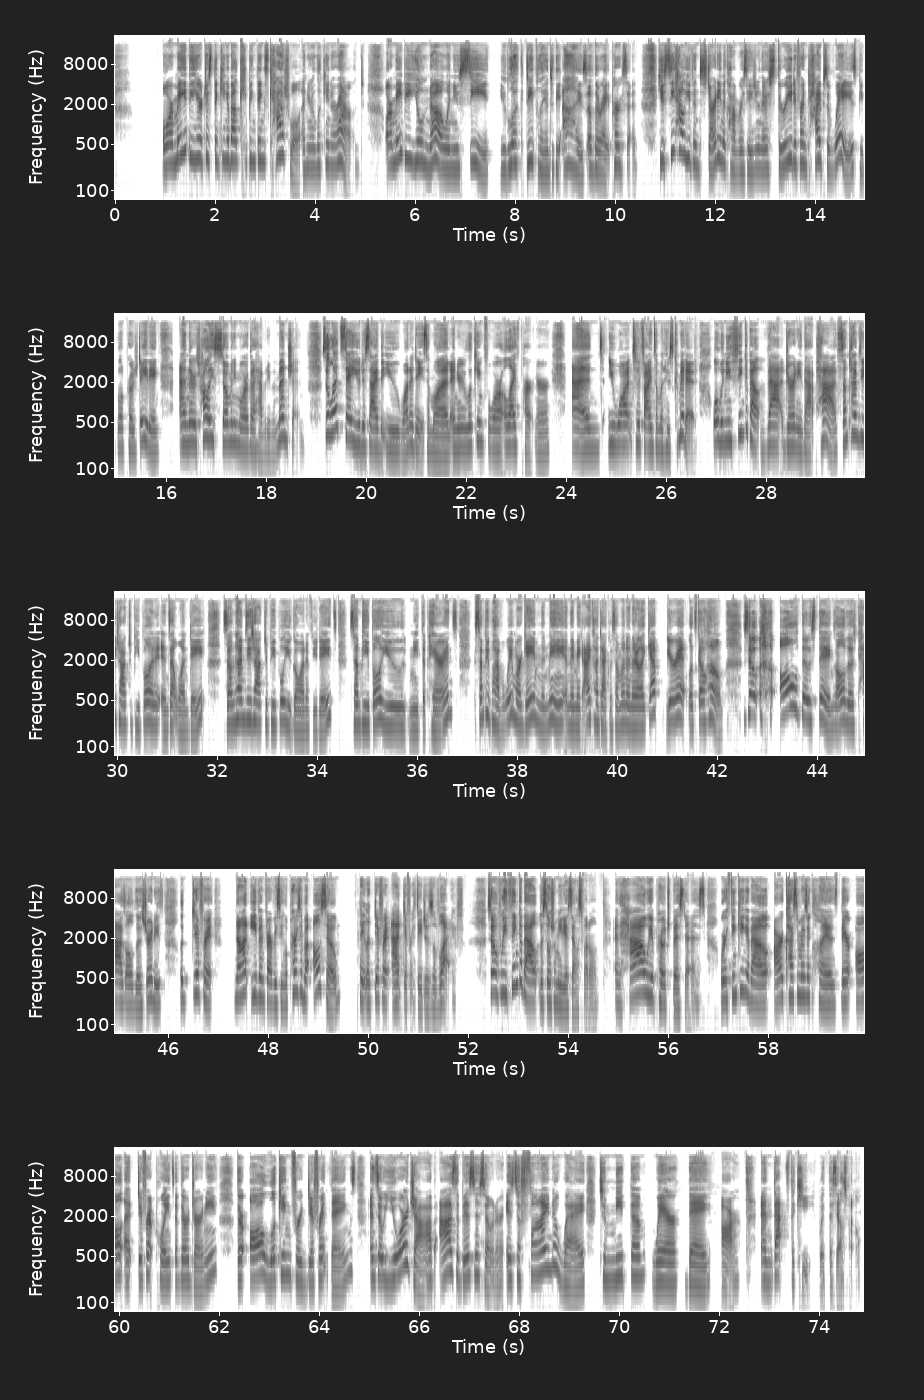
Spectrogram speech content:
Or maybe you're just thinking about keeping things casual and you're looking around. Or maybe you'll know when you see you look deeply into the eyes of the right person. You see how even starting the conversation, there's three different types of ways people approach dating, and there's probably so many more that I haven't even mentioned. So let's say you decide that you want to date someone and you're looking for a life partner and you want to find someone who's committed. Well, when you think about that journey, that path, sometimes you talk to people and it ends at one date. Sometimes you talk to people, you go on a few dates. Some people you meet the parents. Some people have way more game than me and they make eye contact with someone and they're like, yep, you're it. Let's go home. So all of those things, all of those paths, all of those journeys look different, not even for every single person, but also they look different at different stages of life. So if we think about the social media sales funnel and how we approach business, we're thinking about our customers and clients. They're all at different points of their journey. They're all looking for different things. And so your job as a business owner is to find a way to meet them where they are. And that's the key with the sales funnel.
